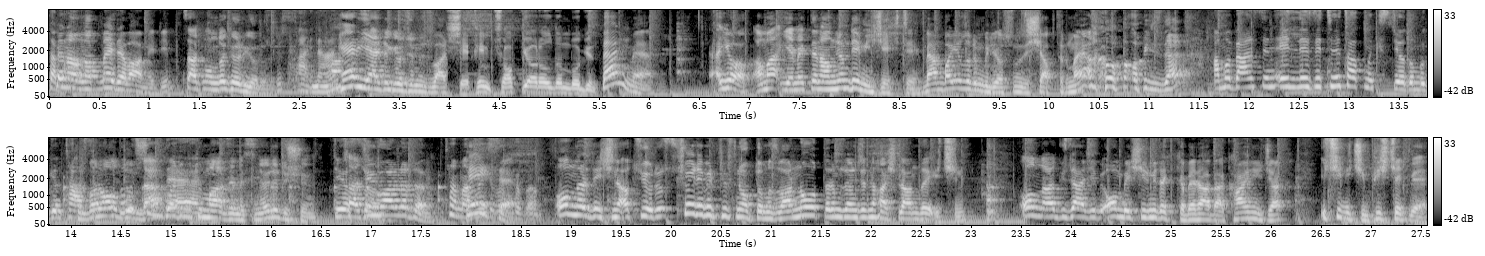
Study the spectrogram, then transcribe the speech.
ben Tamam. anlatmaya devam edeyim. Zaten onu da görüyoruz biz. Aynen. Her yerde gözümüz var. Şefim çok yoruldum bugün. Ben mi? Yok ama yemekten anlıyorum demeyecekti. Ben bayılırım biliyorsunuz iş yaptırmaya. o yüzden Ama ben senin el lezzetini tatmak istiyordum bugün Tahsin Kurban olduğum ben için koydum bütün malzemesini öyle düşün. Diyorsun. Sadece yuvarladım. Tamam, hadi Neyse. bakalım. Onları da içine atıyoruz. Şöyle bir püf noktamız var. Nohutlarımız önceden haşlandığı için. Onlar güzelce bir 15-20 dakika beraber kaynayacak. İçin için pişecek ve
